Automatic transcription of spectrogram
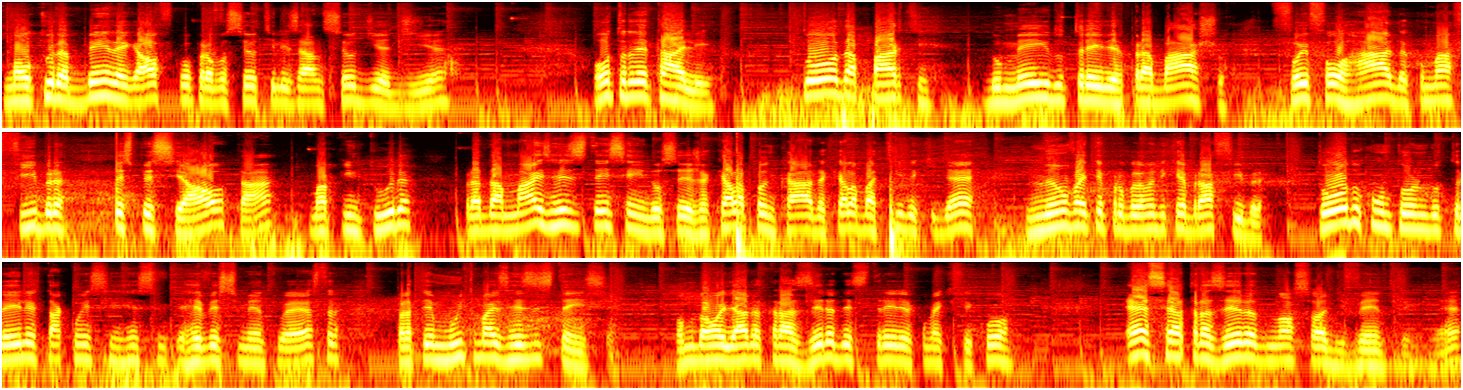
Uma altura bem legal, ficou para você utilizar no seu dia a dia. Outro detalhe, toda a parte do meio do trailer para baixo foi forrada com uma fibra especial, tá? Uma pintura para dar mais resistência ainda, ou seja, aquela pancada, aquela batida que der, não vai ter problema de quebrar a fibra. Todo o contorno do trailer está com esse revestimento extra para ter muito mais resistência. Vamos dar uma olhada traseira desse trailer, como é que ficou? Essa é a traseira do nosso Adventure, né?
